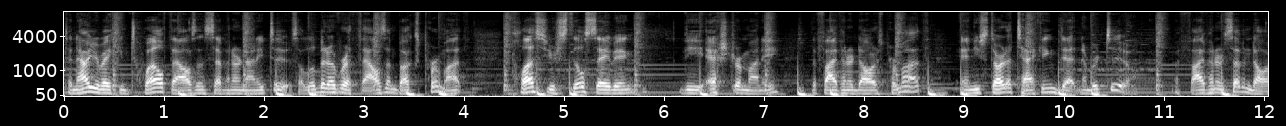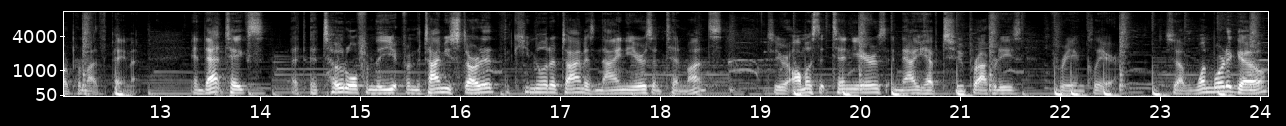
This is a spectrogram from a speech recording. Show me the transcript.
to now you're making 12,792. So a little bit over a thousand bucks per month. Plus you're still saving the extra money, the $500 per month, and you start attacking debt number two, a $507 per month payment. And that takes a, a total from the from the time you started, the cumulative time is nine years and 10 months. So you're almost at 10 years, and now you have two properties free and clear. So you have one more to go,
